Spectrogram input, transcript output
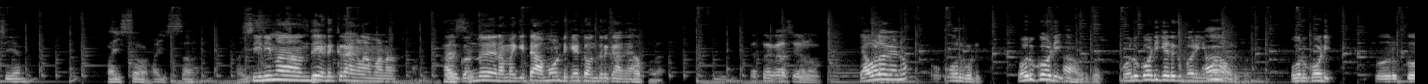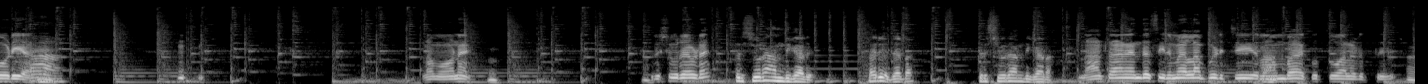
ചെയ്യാൻ പൈസ പൈസ പൈസ. சினிமா வந்து எடுக்கிறாங்களாமாண்ணா அதுக்கு வந்து நம்ம கிட்ட அமௌண்ட் கேட்டு வந்திருக்காங்க எத்தனை காசு வேணும் எவ்வளவு வேணும் ഒരു കോടി ஒரு கோடி ആ ഒരു കോടി ஒரு கோடிக்கு எடுக்க போறீங்க ആ bro. ഒരു കോടി ஒரு கோடி ഒരു കോടിയാ ஆ. എന്നാ മോനെ ഉം. തൃശ്ശൂർ എവിടെ തൃശ്ശൂർ അന്തിക്കാട് തരുമോ ചേട്ടാ തൃശ്ശൂർ അന്തിക്കാടാ நான் தானே இந்த சினிமா எல்லாம் பிடிச்சு ரொம்ப குத்துவால் எடுத்து ஆ.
